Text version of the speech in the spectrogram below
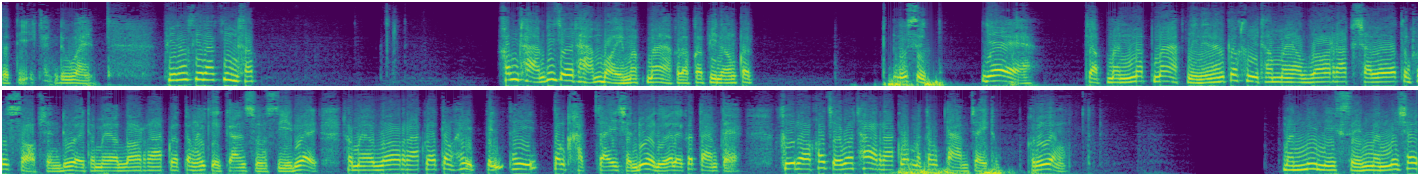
สติกันด้วย พี่น้องที่รักยิ่งครับ คำถามที่เจอถามบ่อยมาก ๆ แล้วก็พี่น้องก็รู้สึกแย่กับมันมากๆหนึ่งในนั้นก็คือทำไมอัลลอฮ์รักฉันแล้วต้องทดสอบฉันด้วยทำไมอัลลอฮ์รักแล้วต้องให้เกิดการสูญเสียด้วยทำไมอัลลอฮ์รักแล้วต้องให้เป็นให้ต้องขัดใจฉันด้วยหรืออะไรก็ตามแต่ คือเราเข้าใจว่าถ้ารักแล้วมันต้องตามใจทุกเรื่อง มันไม่มีเซนมันไม่ใช่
